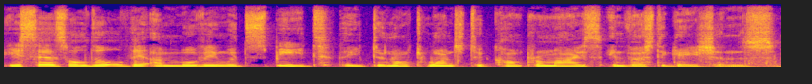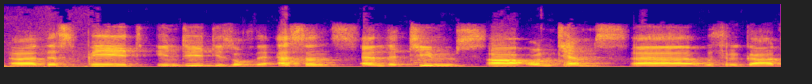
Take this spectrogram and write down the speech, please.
He says although they are moving with speed, they do not want to compromise investigations. Uh, the speed indeed is of the essence, and the teams are on terms uh, with regard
